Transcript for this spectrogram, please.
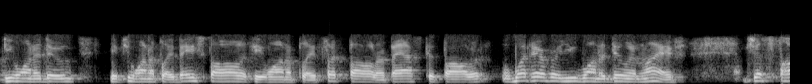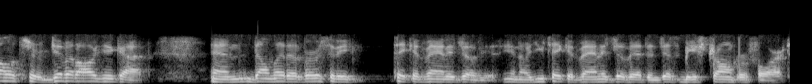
If you want to do, if you want to play baseball, if you want to play football or basketball or whatever you want to do in life, just follow through. Give it all you got, and don't let adversity take advantage of you. You know, you take advantage of it and just be stronger for it.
